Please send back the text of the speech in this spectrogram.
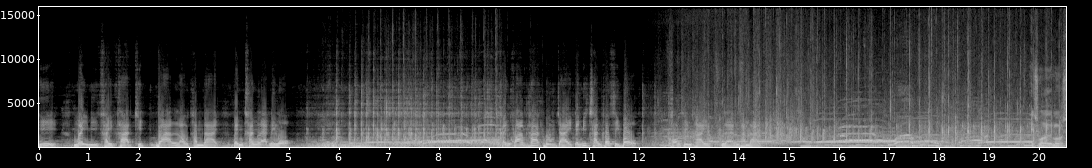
ที่ไม่มีใครคาดคิดว่าเราทำได้ เป็นครั้งแรกในโลก เป็นความภาคภูมิใจเป็นมิชชั่น possible ของทีมไทยแลนด์ที่ทำได้ It's one of the most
